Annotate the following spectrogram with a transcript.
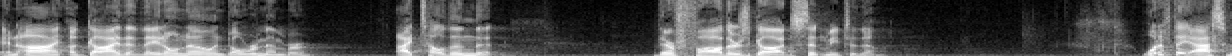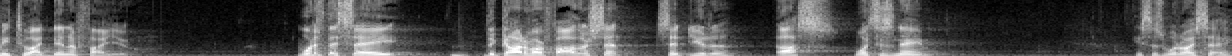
and I, a guy that they don't know and don't remember, I tell them that their father's God sent me to them. What if they ask me to identify you? What if they say, the God of our father sent, sent you to us? What's his name? He says, What do I say?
